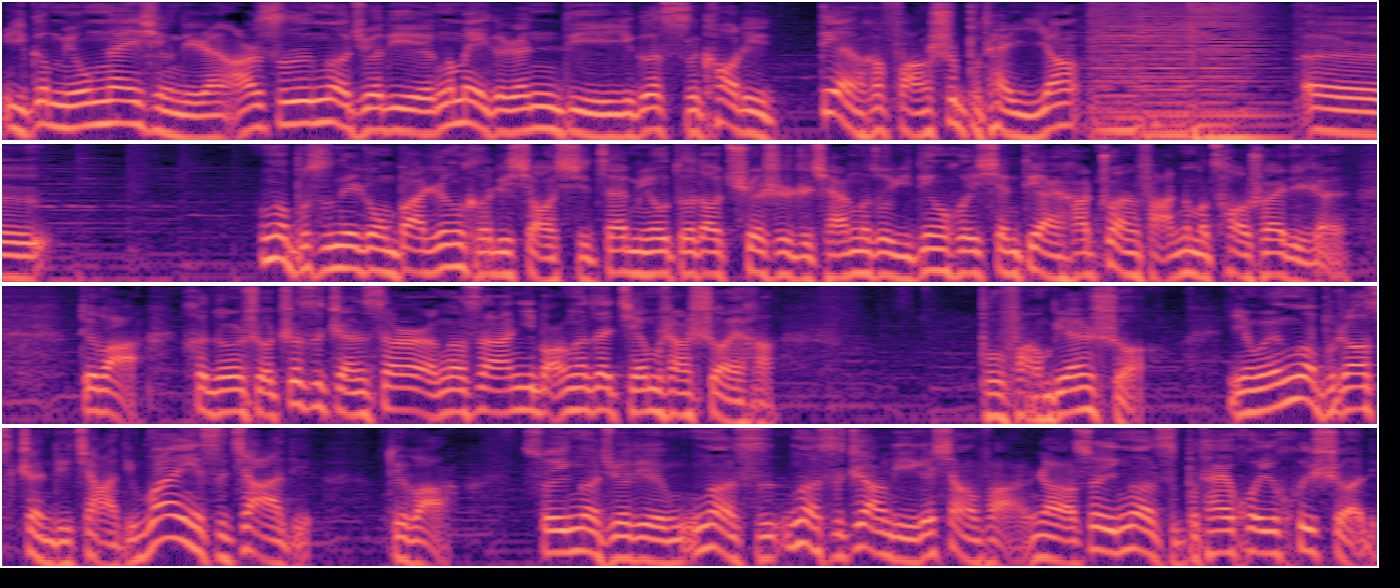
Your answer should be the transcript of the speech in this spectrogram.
一个没有爱心的人，而是我觉得我每个人的一个思考的点和方式不太一样，呃。我不是那种把任何的消息在没有得到确实之前，我就一定会先点一下转发那么草率的人，对吧？很多人说这是真事儿，我啥你帮我在节目上说一下，不方便说，因为我不知道是真的假的，万一是假的，对吧？所以我觉得我是我是这样的一个想法，你知道，所以我是不太会会说的。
